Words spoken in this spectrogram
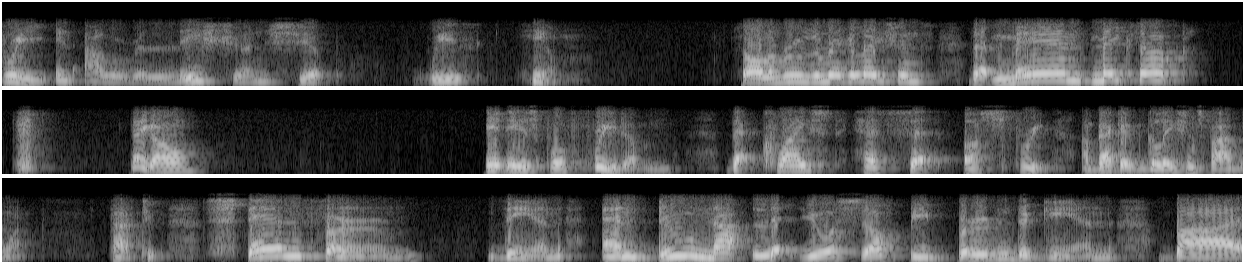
free in our relationship with Him. So, all the rules and regulations that man makes up, they gone. It is for freedom that Christ has set us free. I'm back at Galatians 5 1. 5 2. Stand firm then, and do not let yourself be burdened again by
